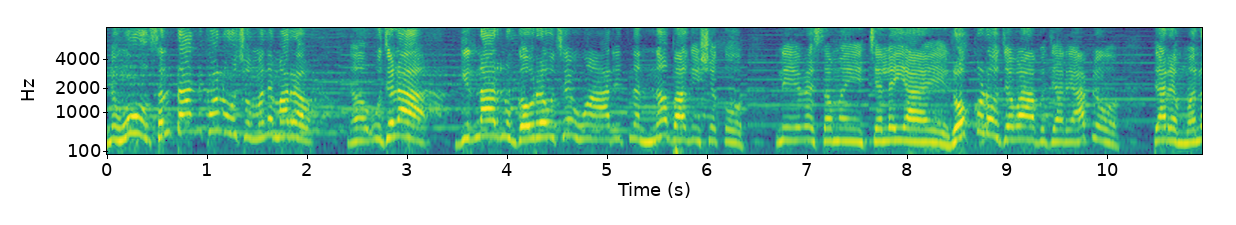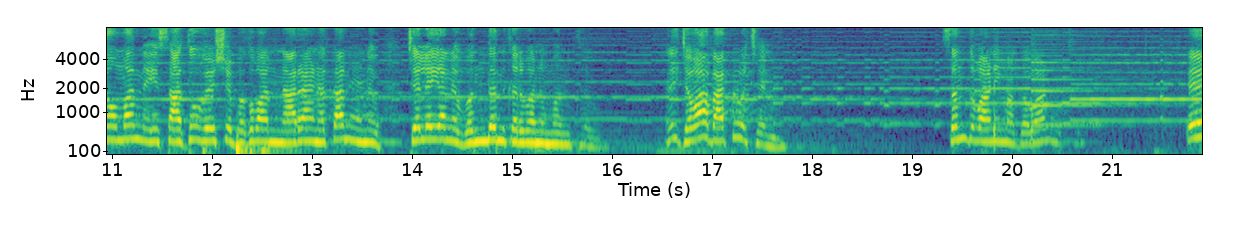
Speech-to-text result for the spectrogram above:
ને હું સંતાન કોનું છું? મને મારા ઉજળા ગિરનારનું ગૌરવ છે, હું આ રીતના ન ભાગી શકું. ને એવે સમયે ચલૈયાએ રોકડો જવાબ જ્યારે આપ્યો, ત્યારે મનોમન એ સાધુ વેશે ભગવાન નારાયણ હતા ને એને ચલૈયાને વંદન કરવાનું મન થયું. અને જવાબ આપ્યો છે ને સંત વાણીમાં ગવાનું છે. એ,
